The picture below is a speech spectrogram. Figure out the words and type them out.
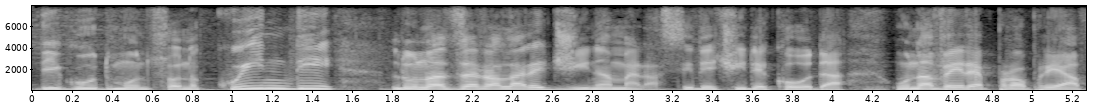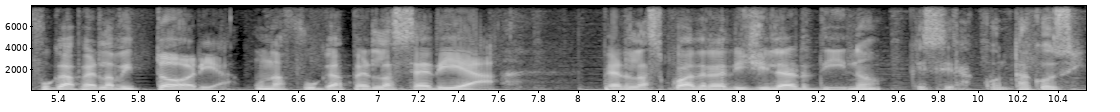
di Gudmundsson quindi l'1-0 alla regina, Marassi decide coda. Una vera e propria fuga per la vittoria, una fuga per la Serie A, per la squadra di Gilardino che si racconta così.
